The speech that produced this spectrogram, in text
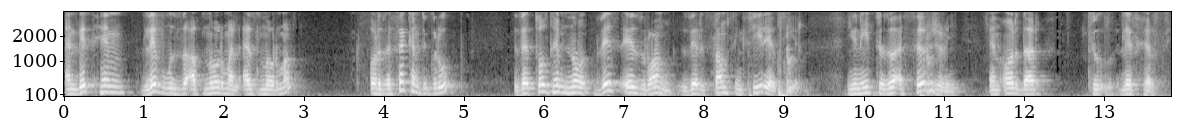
and let him live with the abnormal as normal? Or the second group that told him, no, this is wrong. There is something serious here. You need to do a surgery in order to live healthy.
